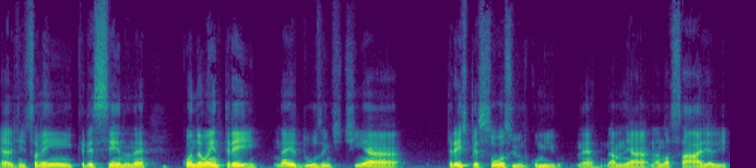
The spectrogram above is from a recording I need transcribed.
a gente só vem crescendo, né? Quando eu entrei na Eduz, a gente tinha três pessoas junto comigo, né? Na, minha, na nossa área ali.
